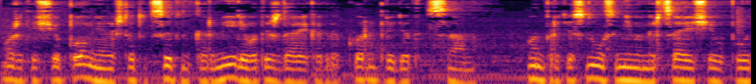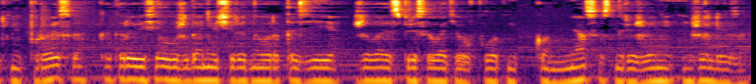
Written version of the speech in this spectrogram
Может, еще помнили, что тут сытно кормили, вот и ждали, когда корм придет сам. Он протиснулся мимо мерцающего полутьмы пресса, который висел в ожидании очередного ротозея, желая спрессовать его в плотный ком мяса, снаряжения и железа,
